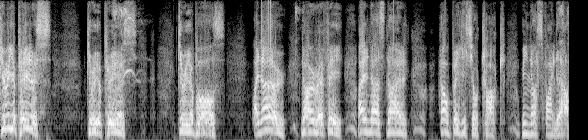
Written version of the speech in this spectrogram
Give me your penis! Give me your penis! Give me your balls! I know! No, Reffy! I must know! How big is your cock? We must find out!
